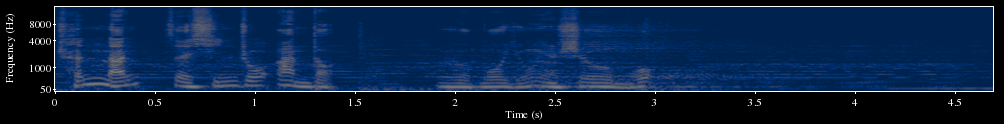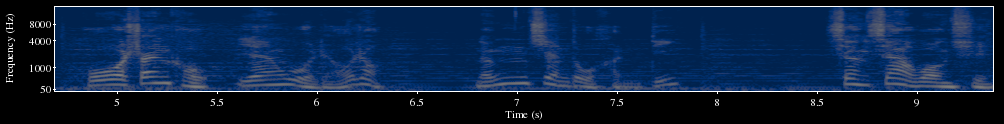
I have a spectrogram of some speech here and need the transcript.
陈南在心中暗道：“恶魔永远是恶魔。”火山口烟雾缭绕，能见度很低，向下望去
